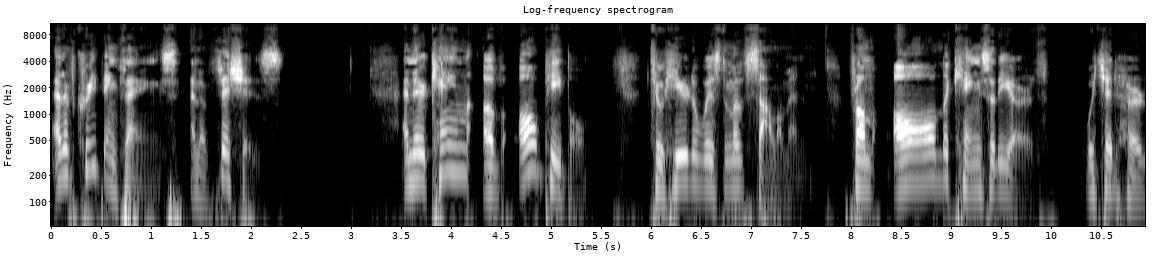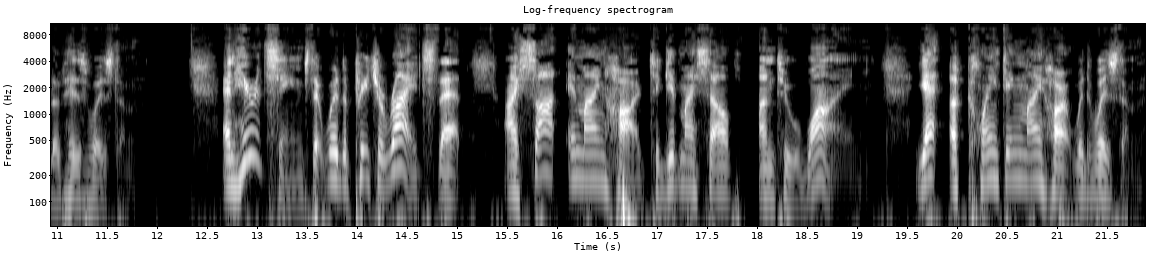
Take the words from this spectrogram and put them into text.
and of creeping things, and of fishes. And there came of all people to hear the wisdom of Solomon from all the kings of the earth, which had heard of his wisdom. And here it seems that where the preacher writes that I sought in mine heart to give myself unto wine, yet acquainting my heart with wisdom,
